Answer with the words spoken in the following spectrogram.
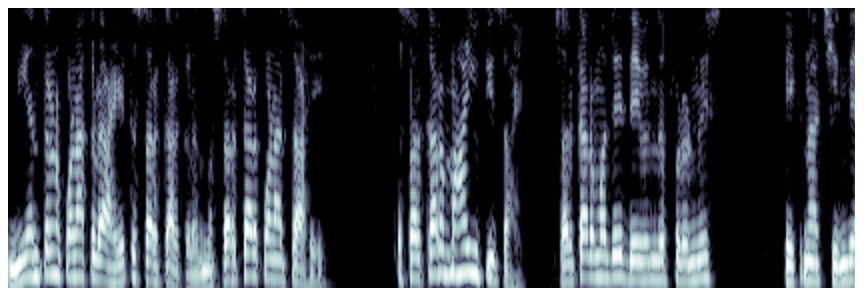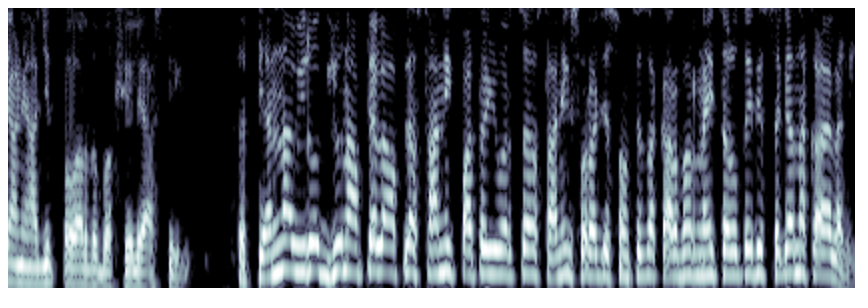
नियंत्रण कोणाकडे आहे? तर सरकारकडं. मग सरकार कोणाचं आहे? तर सरकार महायुतीचं आहे. सरकारमध्ये देवेंद्र फडणवीस एकनाथ शिंदे आणि अजित पवार जर बसलेले असतील. तर त्यांना विरोध घेऊन आपल्याला आपल्या स्थानिक पातळीवरचा स्थानिक स्वराज्य संस्थेचा कारभार नाही चालवता येते सगळ्यांना कळायला लागले.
